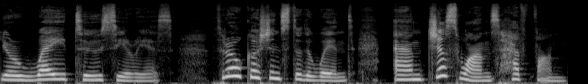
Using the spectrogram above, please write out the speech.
You're way too serious. Throw cautions to the wind and just once have fun.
